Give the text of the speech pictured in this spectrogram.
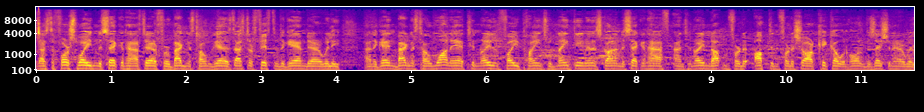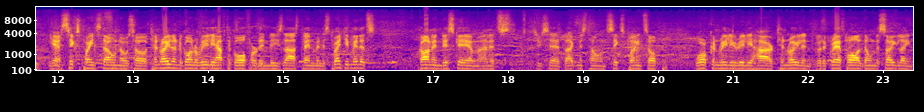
That's the first wide in the second half there for Bagenalstown Gaels. That's their fifth of the game there, Willie. And again, Bagenalstown 1 8, Tinryland 5 points with 19 minutes gone in the second half. And Tinryland opting for the, opting for the short kick out and holding possession here, Will. Yeah, six points down now. So Tinryland are going to really have to go for it in these last 10 minutes. 20 minutes gone in this game, and it's, as you said, Bagenalstown six points up, working really, really hard. Tin Tinryland with a great ball down the sideline.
